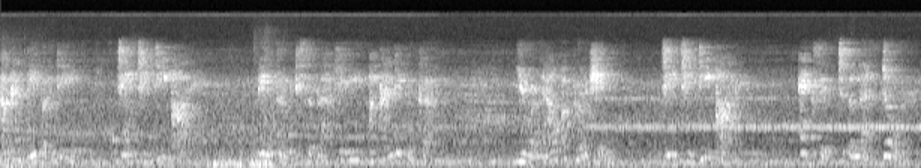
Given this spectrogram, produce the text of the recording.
akan tiba di TTDI. Pintu di sebelah kiri akan dibuka. You are now approaching TTDI. Exit to the left door.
